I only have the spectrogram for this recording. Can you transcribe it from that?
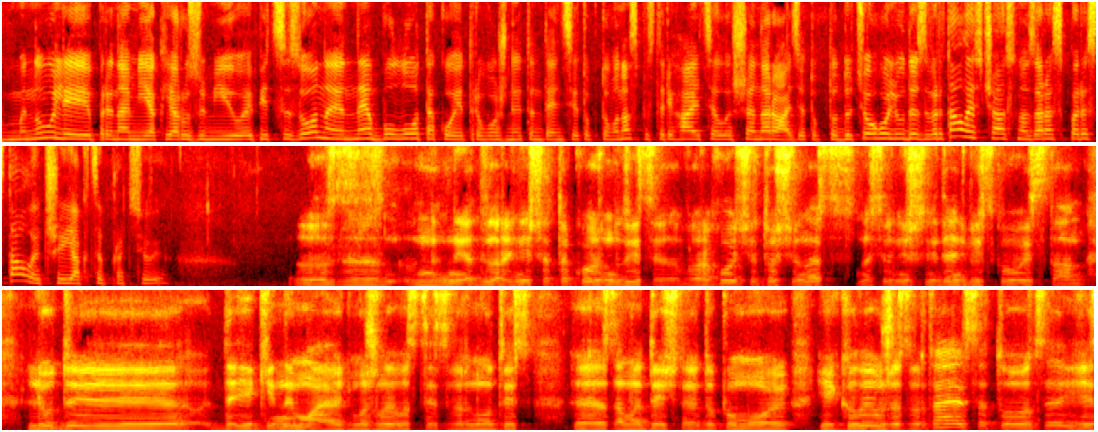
в минулі, принаймні, як я розумію, епідсезони не було такої тривожної тенденції. Тобто вона спостерігається лише наразі. Тобто до цього люди звертались вчасно, а зараз перестали, чи як це працює? Ні, раніше також, ну дивіться, враховуючи те, що у нас на сьогоднішній день військовий стан, люди деякі не мають можливості звернутися е, за медичною допомогою. І коли вже звертаються, то це є,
